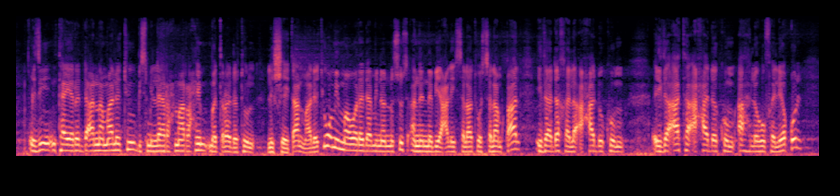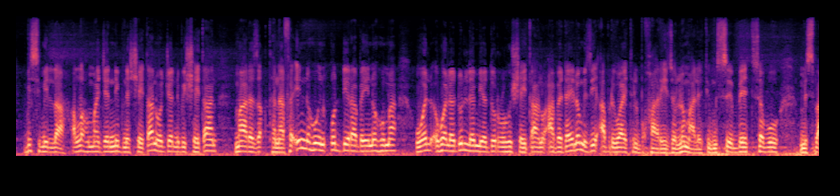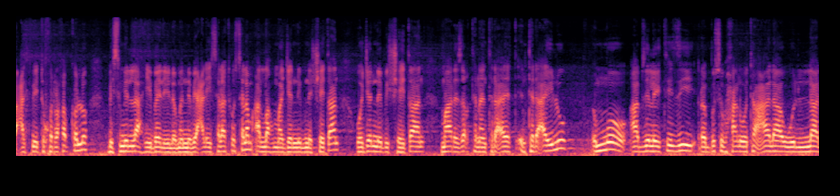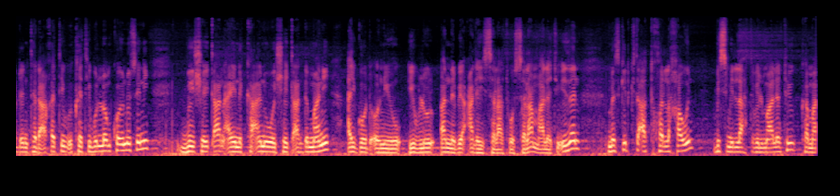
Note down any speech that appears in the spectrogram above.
يردأن لت بسم الله الرحمن الرحيم مطردة للشيان ومما ورد من النسوس أن النبي عليه الصلاة والسلام قال إذا أت أحدكم أهله فليل بسمالله اللهم جنبن الشيان وجنب الشيان مارزقتنا فإنه ن قدر بينهما ولد لم يدره الشيان بد لمرواية البخاريسلت ر بسمالله لم ي عله الة وسلاماللهم نبن الشيان ونب الشيان ارتنا እሞ ኣብዘ ለይቲ እዚ ረቢ ስብሓه ወ ውላድ እ ከቲብሎም ኮይኑ ስኒ ብሸጣን ኣይንካአን ሸጣን ድማ ኣይጎድኦን እዩ ይብ ነቢ ለ ላة ሰላ ማ ዩ ዘ መስጊድ ክተኣት ኸለካ ውን ብስሚላ ትብል ማለ ዩ ማ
